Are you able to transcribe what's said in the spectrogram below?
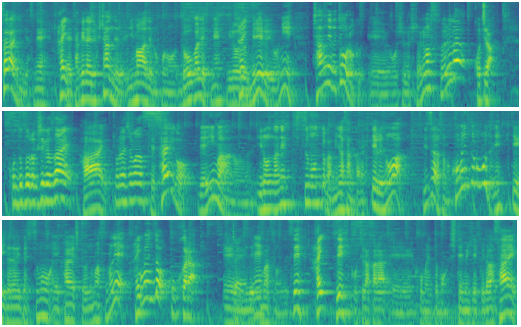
さらにですね、はい。えー武田塾チャンネル今までのこの動画ですねい。ろいろ見れるように、チャンネル登録、えー募集しております。それがこちら。本当登録してください。はい。お願いしま。です最後で今あのいろんなね質問とか皆さんから来てるのは実はそのコメントの方でね来ていただいた質問を、えー返しておりますので、はい。コメントここから、えーね。できますのでですね、はい。ぜひこちらから、えーコメントもしてみてください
